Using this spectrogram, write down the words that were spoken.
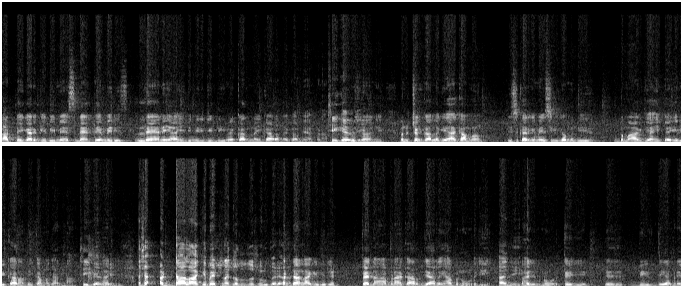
ਘਾਟੇ ਕਰਕੇ ਵੀ ਮੈਂ ਇਸ ਲੈਣ ਤੇ ਮੇਰੀ ਲੈਣ ਹੀ ਆਹੀ ਦੀ ਮੇਰੀ ਜ਼ਿੰਦਗੀ ਮੈਂ ਕਰਨਾ ਹੀ ਕਾਰਾਂ ਦਾ ਕੰਮ ਹੈ ਆਪਣਾ। ਠੀਕ ਹੈ ਹਾਂ ਨਹੀਂ। ਮੈਨੂੰ ਚੰਗਾ ਲੱਗਿਆ ਇਹ ਕੰਮ। ਇਸ ਕਰਕੇ ਮੈਂ ਇਸੇ ਕੰਮ ਦੀ ਦਿਮਾਗ 'ਚ ਆਹੀ ਪੈ ਗਿਆ ਵੀ ਕਾਰਾਂ ਦਾ ਕੰਮ ਕਰਨਾ। ਠੀਕ ਹੈ ਵੀਰੇ। ਅੱਛਾ ਅੱਡਾ ਲਾ ਕੇ ਬੈਠਣਾ ਕਦੋਂ ਤੋਂ ਸ਼ੁਰੂ ਕਰਿਆ ਅੱਡਾ ਲਾ ਕੇ ਵੀਰੇ ਪਹਿਲਾਂ ਆਪਣਾ ਕਾਰ ਬਾਜ਼ਾਰ ਰਿਹਾ ਬਨੂੜ ਜੀ। ਹਾਂਜੀ। ਹਜੇ ਬਨੂੜ ਤੇ ਜੀ ਇਹ ਵੀਰ ਦੇ ਆਪਣੇ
